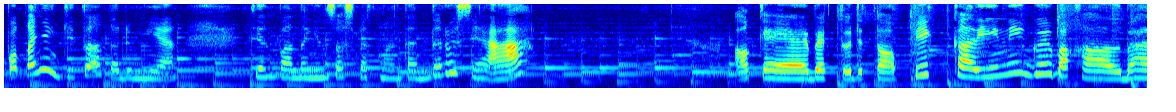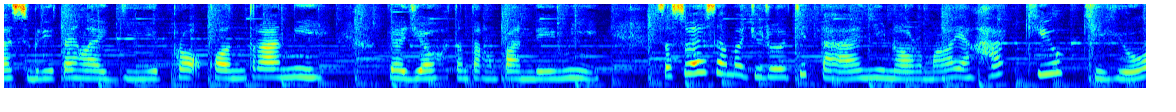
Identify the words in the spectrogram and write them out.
pokoknya gitu akademia jangan pantengin sosmed mantan terus ya Oke, okay, back to the topic. Kali ini gue bakal bahas berita yang lagi pro kontra nih, gak jauh tentang pandemi. Sesuai sama judul kita, New Normal yang HQ Q,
